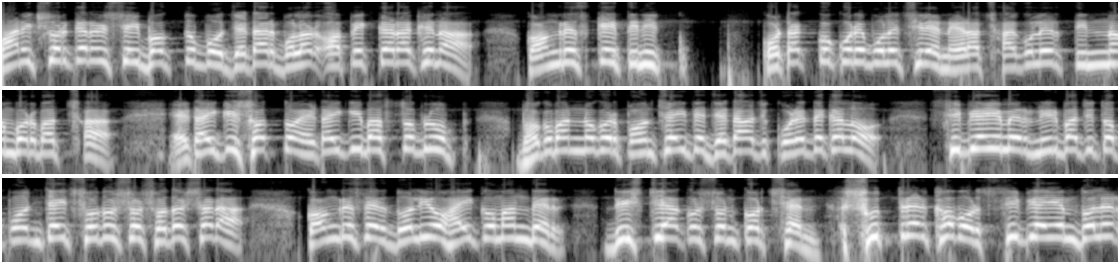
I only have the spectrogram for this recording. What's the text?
মানিক সরকারের সেই বক্তব্য যেটার বলার অপেক্ষা রাখে না, কংগ্রেসকে তিনি কটাক্ষ করে বলেছিলেন, এরা ছাগলের তিন নম্বর বাচ্চা। এটাই কি সত্য? এটাই কি বাস্তব রূপ? ভগবাননগর পঞ্চায়েতে যেটা আজ করে দেখাল, সিপিআইএমের নির্বাচিত পঞ্চায়েত সদস্য সদস্যরা কংগ্রেসের দলীয় হাইকমান্ডের দৃষ্টি আকর্ষণ করছেন। সূত্রের খবর, সিপিআইএম দলের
